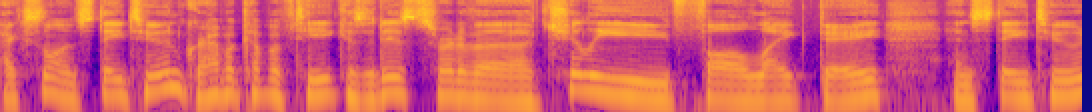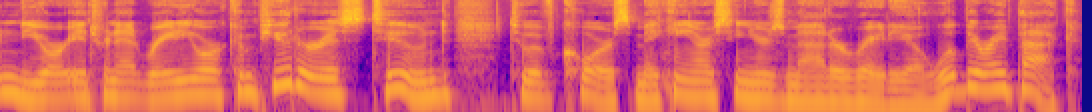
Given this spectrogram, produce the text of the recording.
Excellent. Stay tuned. Grab a cup of tea because it is sort of a chilly fall like day. And stay tuned. Your internet radio or computer is tuned to, of course, Making Our Seniors Matter radio. We'll be right back.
